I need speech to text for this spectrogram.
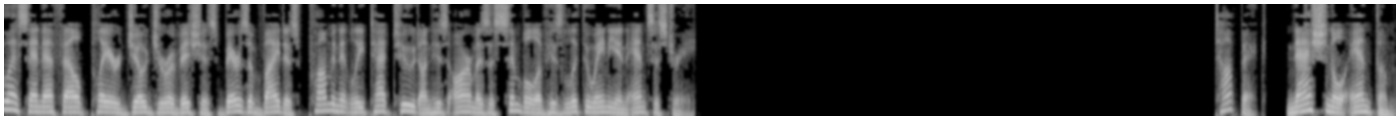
US NFL player Joe Juravičius bears a Vytis prominently tattooed on his arm as a symbol of his Lithuanian ancestry. National anthem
